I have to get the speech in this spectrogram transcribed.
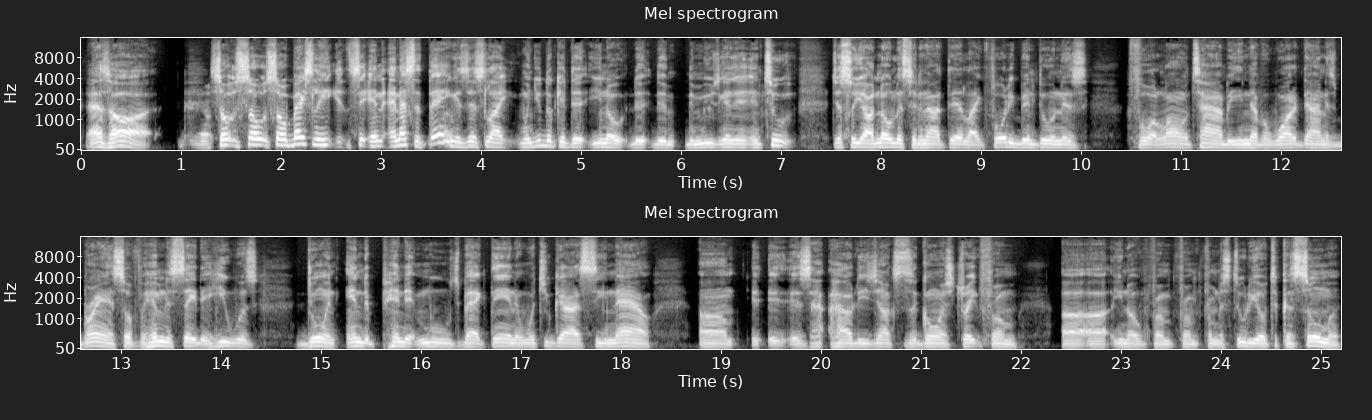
That's hard. Yeah. So so so basically, see, and, and that's the thing is just like when you look at the you know the the, the music and, and two, just so y'all know, listening out there, like Forty been doing this for a long time, but he never watered down his brand. So for him to say that he was doing independent moves back then, and what you guys see now, um, i- i- is how these youngsters are going straight from. Uh, uh, you know, from from from the studio to consumer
